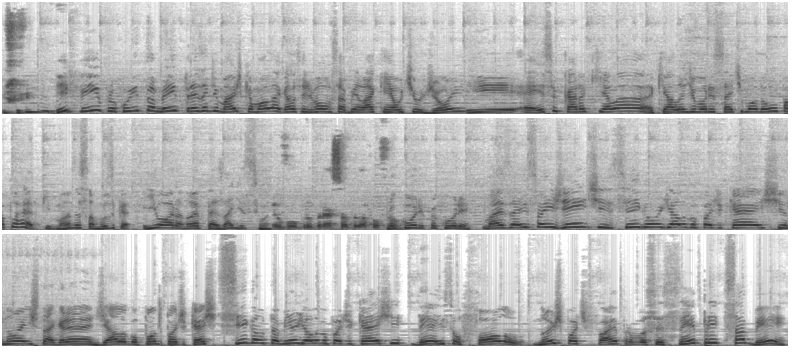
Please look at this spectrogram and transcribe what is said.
Enfim, procurem também 3 é demais, que é mó legal. Vocês vão saber lá quem é o tio Joey. E é esse o cara que ela, que a Landy Morissette mandou o papo reto, que manda essa música. E ora, não é pesadíssima. Eu vou procurar só pela fofoca. Procure, procure. Mas é isso aí, gente. Sigam o Diálogo Podcast no Instagram, diálogo.podcast. Sigam também o Diálogo Podcast. Dê aí seu follow no Spotify pra você sempre saber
